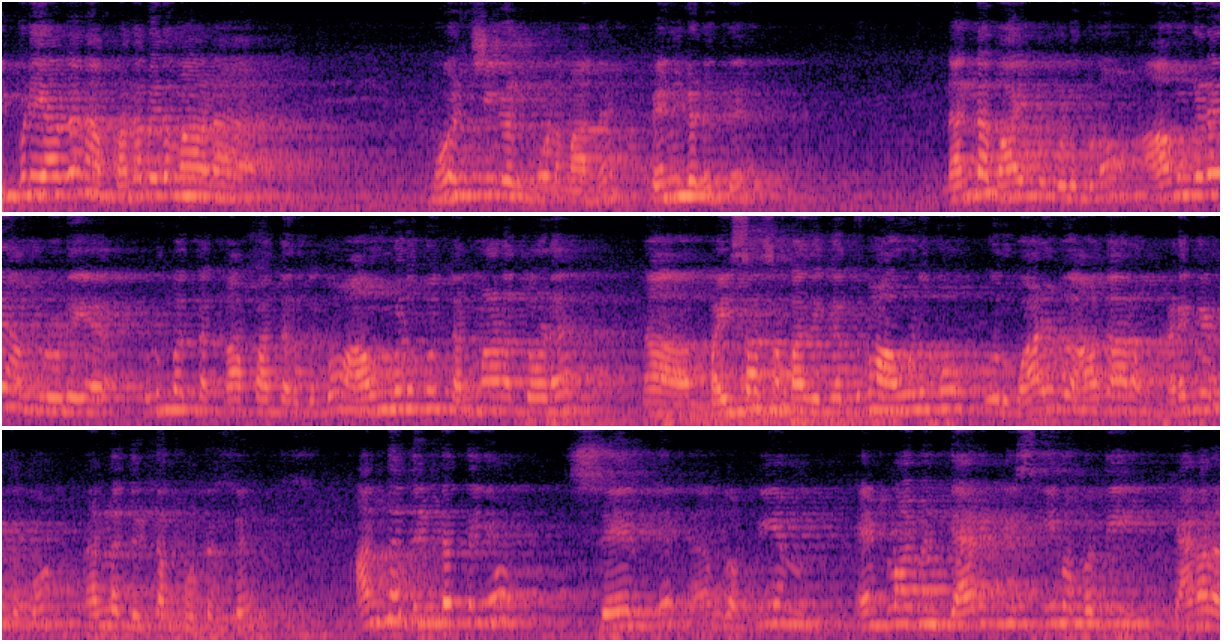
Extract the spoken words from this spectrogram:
இப்படியாக நான் பலவிதமான முயற்சிகள் மூலமாக பெண்களுக்கு நல்ல வாய்ப்பு கொடுக்கணும். அவங்களே அவங்களுடைய குடும்பத்தை காப்பாத்துறதுக்கும் அவங்களுக்கும் தன்மானத்தோட பைசா சம்பாதிக்கிறதுக்கும் அவங்களுக்கும் ஒரு வாழ்வு ஆதாரம் கிடைக்கிறதுக்கும் நல்ல திட்டம் போட்டிருக்கு. அந்த திட்டத்தையும் சேர்த்து அவங்க பிஎம் எம்ப்ளாய்மெண்ட் கேரண்டி ஸ்கீமை பற்றி கேனரா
